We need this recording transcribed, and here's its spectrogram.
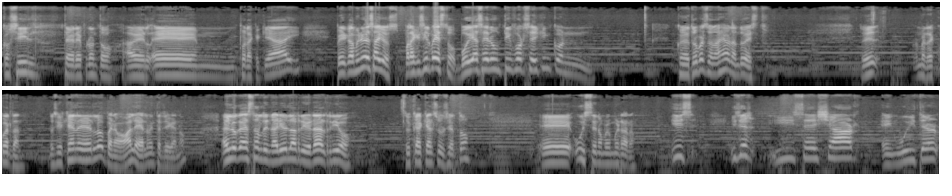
Cosil, te veré pronto. A ver, eh, por acá ¿qué hay? Pergamino de ensayos. ¿Para qué sirve esto? Voy a hacer un Team Forsaken con con otro personaje hablando de esto. Entonces, me recuerdan. Los que quieran leerlo, bueno, vamos a leerlo mientras llega, ¿no? Hay un lugar extraordinario en la ribera del río. Esto queda aquí al sur, ¿cierto? Eh, uy, este nombre es muy raro. Is, Shard en Wither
